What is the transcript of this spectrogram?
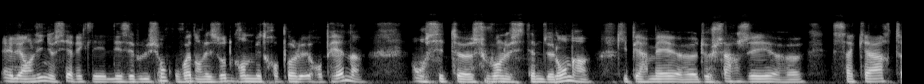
elle est en ligne aussi avec les, les évolutions qu'on voit dans les autres grandes métropoles européennes. On cite euh, souvent le système de Londres qui permet euh, de charger sa carte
